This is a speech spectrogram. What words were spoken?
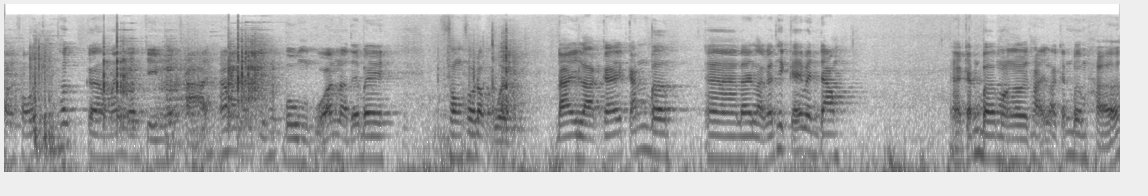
phân phối chính thức ờ, máy bơm chìm nước thải máy bơm chìm nước bùn của NTB phân phối độc quyền. Đây là cái cánh bơm. À, đây là cái thiết kế bên trong. À, cánh bơm mọi người thấy là cánh bơm hở.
